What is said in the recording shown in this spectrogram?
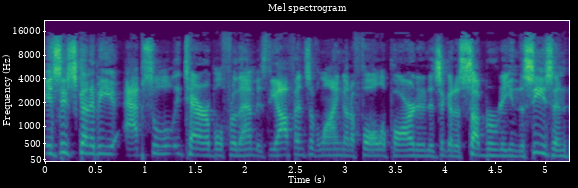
is this going to be absolutely terrible for them? Is the offensive line going to fall apart and is it going to submarine the season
